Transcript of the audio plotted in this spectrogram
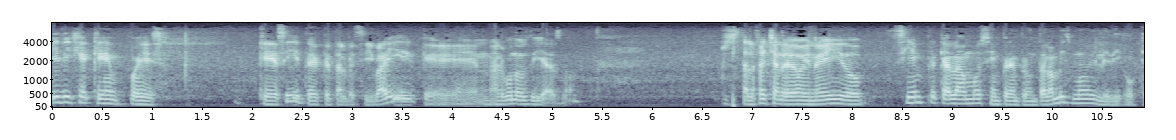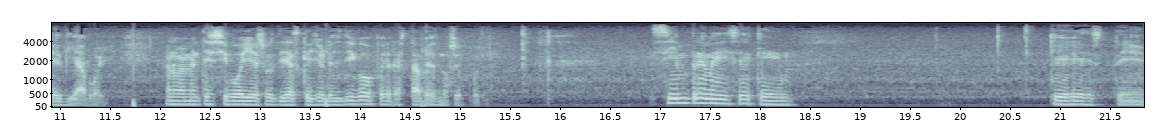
Y dije que pues, que sí, que tal vez iba a ir, que en algunos días, ¿no? Pues hasta la fecha de hoy no he ido. Siempre que hablamos, siempre me pregunta lo mismo y le digo qué día voy. Normalmente si voy esos días que yo les digo, pero esta vez no se puede. Siempre me dice que que este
